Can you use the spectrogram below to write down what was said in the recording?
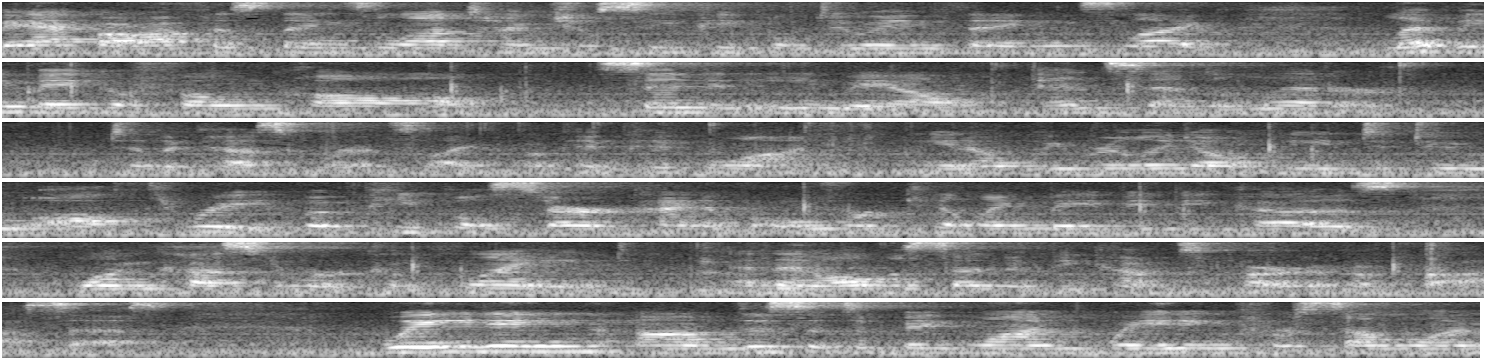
back office things, a lot of times you'll see people doing things like, let me make a phone call, send an email, and send a letter to the customer. It's like, okay, pick one. You know, we really don't need to do all three, but people start kind of overkilling maybe because one customer complained, and then all of a sudden it becomes part of a process. Waiting, um, this is a big one, waiting for someone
